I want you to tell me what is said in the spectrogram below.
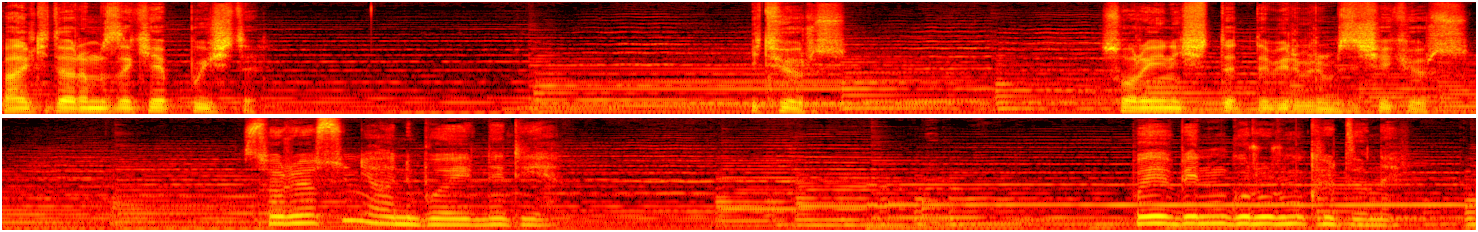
Belki de aramızdaki hep bu işte. İtiyoruz. Sonra yine şiddetle birbirimizi çekiyoruz. Soruyorsun ya hani bu ev ne diye. Bu ev benim gururumu kırdığın ev.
